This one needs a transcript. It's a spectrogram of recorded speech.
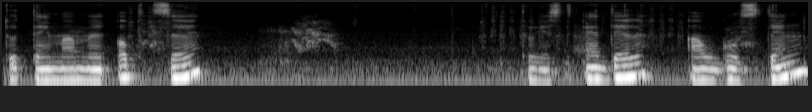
Tutaj mamy obcy. Tu jest Edyl, Augustyn.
